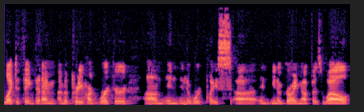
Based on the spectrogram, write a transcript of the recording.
like to think that I'm I'm a pretty hard worker um, in in the workplace, uh, and you know, growing up as well.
